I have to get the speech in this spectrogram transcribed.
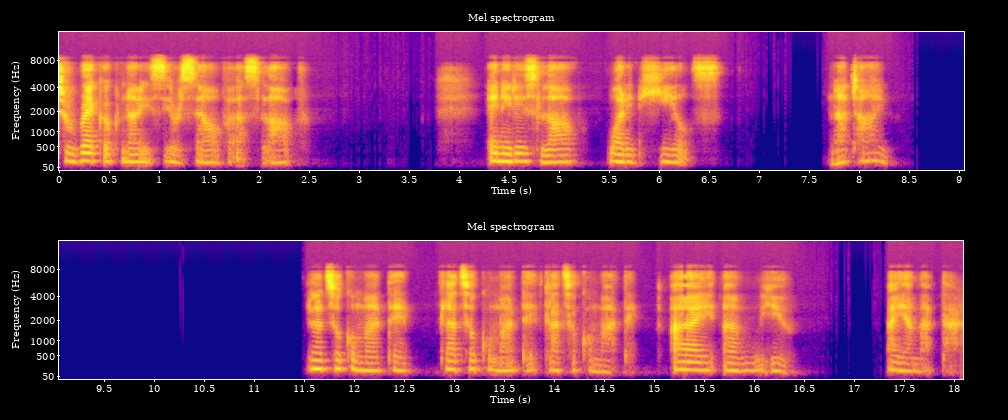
to recognize yourself as love. And it is love what it heals, not time. Tlatzokomate, tlatzokomate, tlatzokomate. I am you. I am Atar.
